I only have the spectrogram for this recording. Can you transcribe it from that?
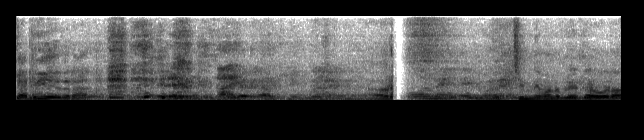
కర్రీ ఎదురా వచ్చింది మన ప్లేట్లో కూడా.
